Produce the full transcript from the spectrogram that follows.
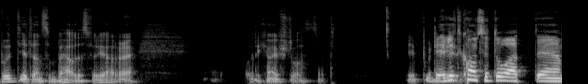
budgeten som behövdes för att göra det. Och det kan man ju förstå. Så det, är, det är lite konstigt då att eh,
